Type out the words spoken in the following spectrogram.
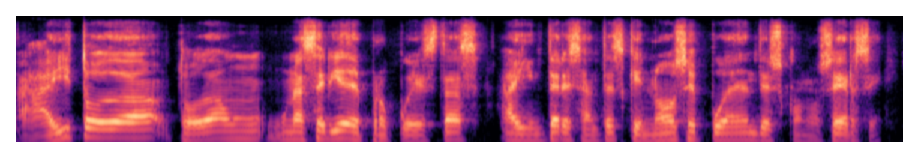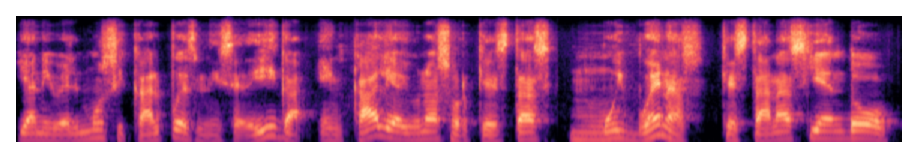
hay toda, toda una serie de propuestas ahí interesantes que no se pueden desconocerse. Y a nivel musical, pues ni se diga. En Cali hay unas orquestas muy buenas que están haciendo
